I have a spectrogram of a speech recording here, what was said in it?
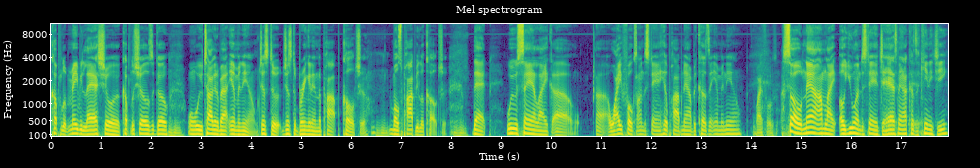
couple of maybe last show or a couple of shows ago Mm-hmm. when we were talking about Eminem, just to just to bring it into pop culture, Mm-hmm. most popular culture. That we were saying like uh, uh, white folks understand hip hop now because of Eminem. White folks. So now I'm like, oh, you understand jazz now because of Kenny G.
